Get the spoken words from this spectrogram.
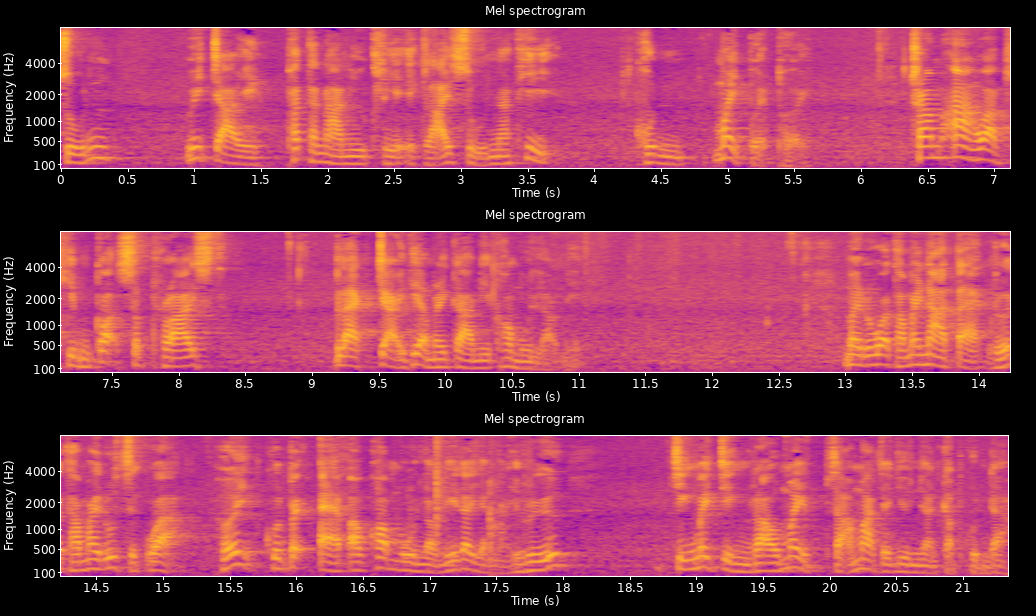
ศูนย์วิจัยพัฒนานิวเคลียร์อีกหลายศูนย์นะที่คุณไม่เปิดเผย ทรัมป์อ้างว่าคิมก็เซอร์ไพรส์แปลกใจที่อเมริกามีข้อมูลเหล่านี้ ไม่รู้ว่าทำให้หน้าแตก หรือทำให้รู้สึกว่า เฮ้ย คุณไปแอบเอาข้อมูลเหล่านี้ได้อยังไงหรือจริงไม่จริงเราไม่สามารถจะยืนยันกับคุณได้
